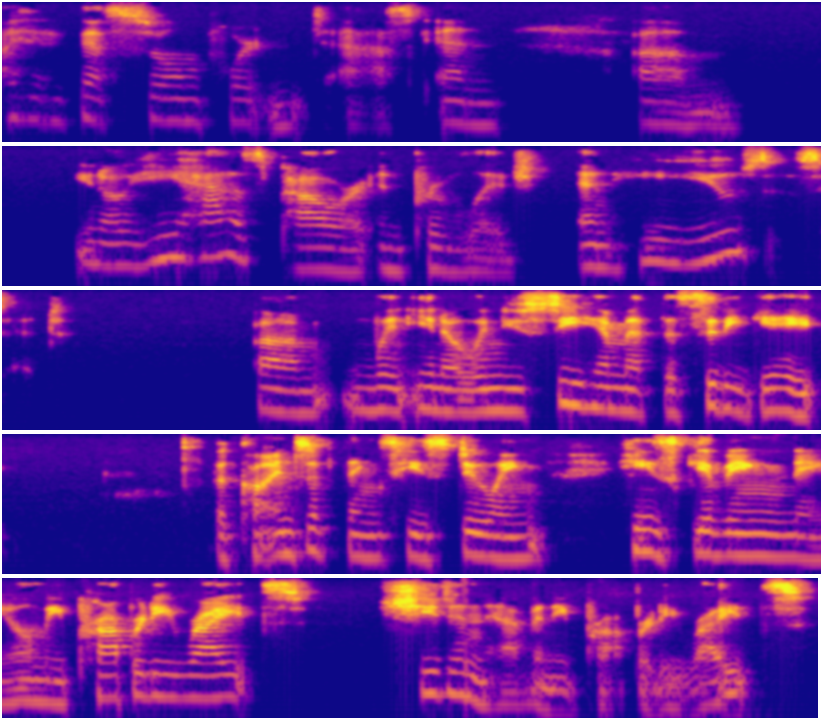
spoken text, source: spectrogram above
I think that's so important to ask, and um, you know, he has power and privilege, and he uses it. Um, when you know, when you see him at the city gate, the kinds of things he's doing, he's giving Naomi property rights. She didn't have any property rights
